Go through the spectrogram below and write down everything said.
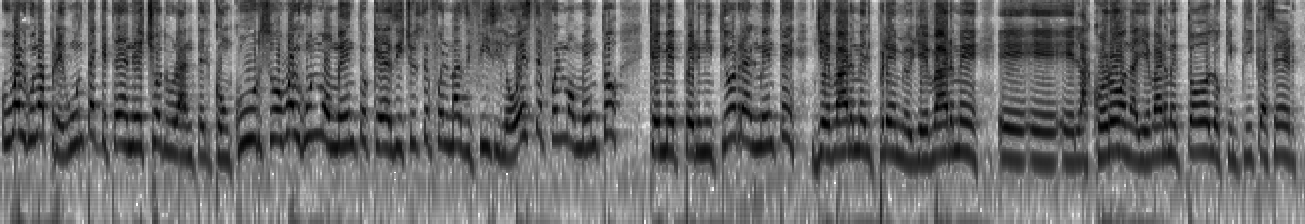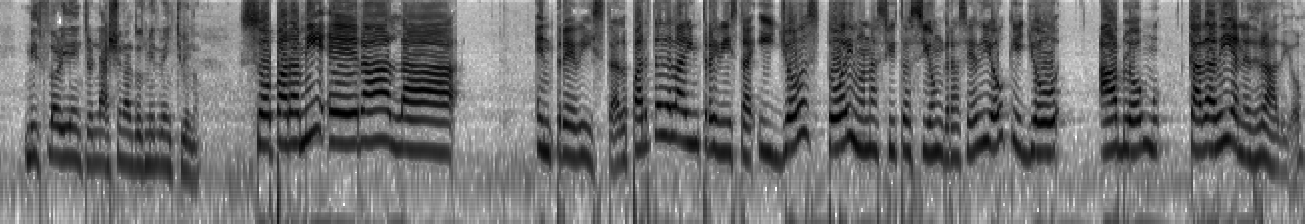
¿Hubo alguna pregunta que te hayan hecho durante el concurso? ¿Hubo algún momento que hayas dicho este fue el más difícil o este fue el momento que me permitió realmente llevarme el premio, llevarme eh, eh, eh, la corona, llevarme todo lo que implica ser Miss Florida International 2021? So, para mí era la entrevista, la parte de la entrevista. Y yo estoy en una situación, gracias a Dios, que yo hablo cada día en el radio.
